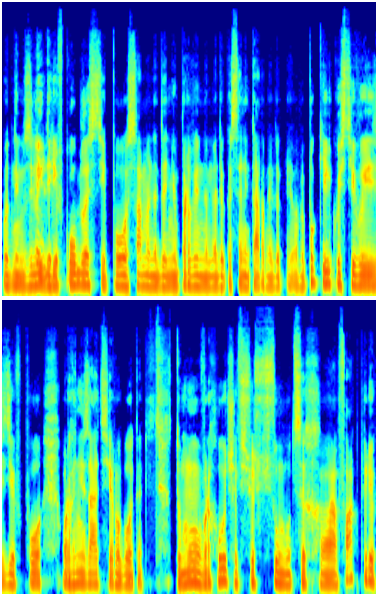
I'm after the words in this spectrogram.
одним з лідерів області по саме наданню первинної медико-санітарної допомоги, по кількості виїздів, по організації роботи. Тому, враховуючи всю суму цих факторів,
